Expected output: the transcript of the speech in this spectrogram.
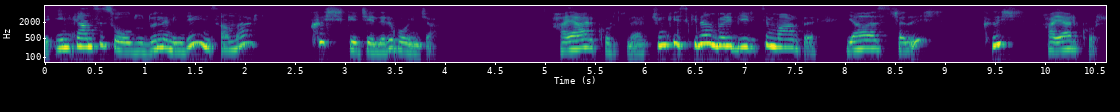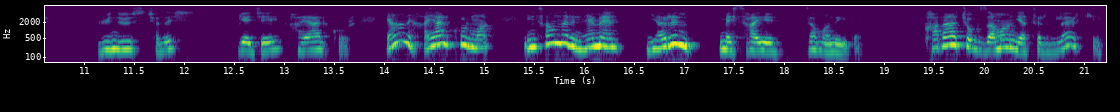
E, imkansız olduğu döneminde insanlar kış geceleri boyunca hayal kurdular. Çünkü eskiden böyle bir ritim vardı. Yaz çalış, kış hayal kur. Gündüz çalış, gece hayal kur. Yani hayal kurmak insanların hemen yarım mesai zamanıydı. O kadar çok zaman yatırdılar ki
